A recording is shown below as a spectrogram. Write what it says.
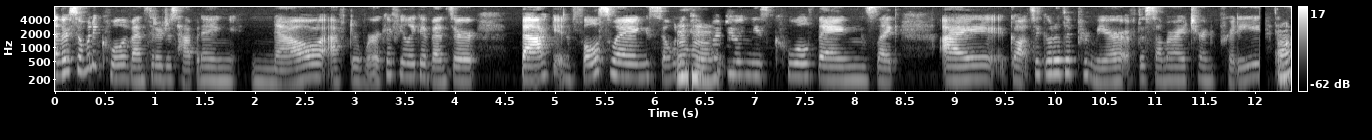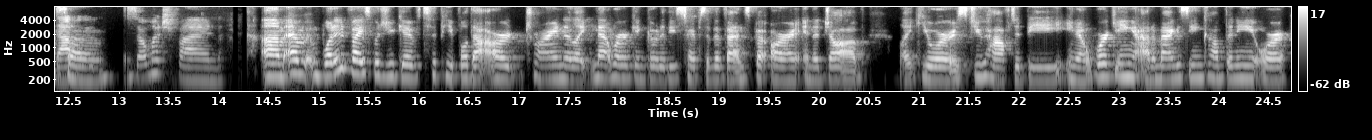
and there's so many cool events that are just happening now after work. I feel like events are back in full swing. So many mm-hmm. people are doing these cool things. Like I got to go to the premiere of The Summer I Turned Pretty. And awesome. that was so much fun. Um, and what advice would you give to people that are trying to like network and go to these types of events but aren't in a job like yours? Do you have to be, you know, working at a magazine company or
